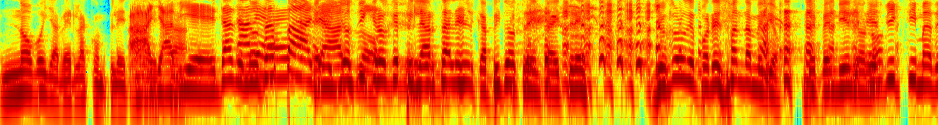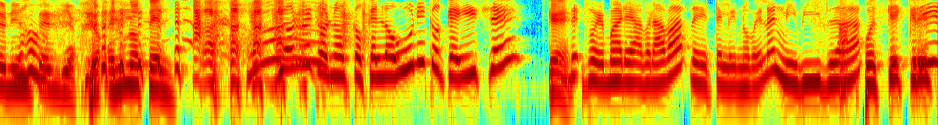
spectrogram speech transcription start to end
no voy a verla completa. Ah, ya bien, dale, A no ver. das payaso. yo sí creo que Pilar sale en el capítulo 33. Yo creo que por eso anda medio dependiendo, ¿no? Es víctima de un No. incendio. No, en un hotel. Yo reconozco que lo único que hice ¿Qué? de- fue Marea Brava de telenovela en mi vida. Ah, pues, ¿qué crees? Sí,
